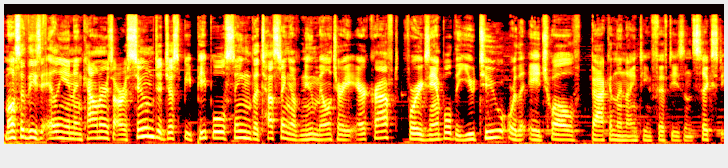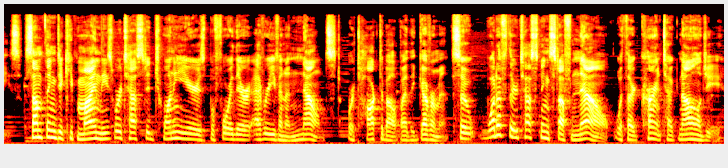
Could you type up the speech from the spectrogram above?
Most of these alien encounters are assumed to just be people seeing the testing of new military aircraft, for example the U-2 or the A-12 back in the 1950s and 60s. Something to keep in mind, these were tested 20 years before they were ever even announced or talked about by the government. So what if they're testing stuff now with our current technology?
